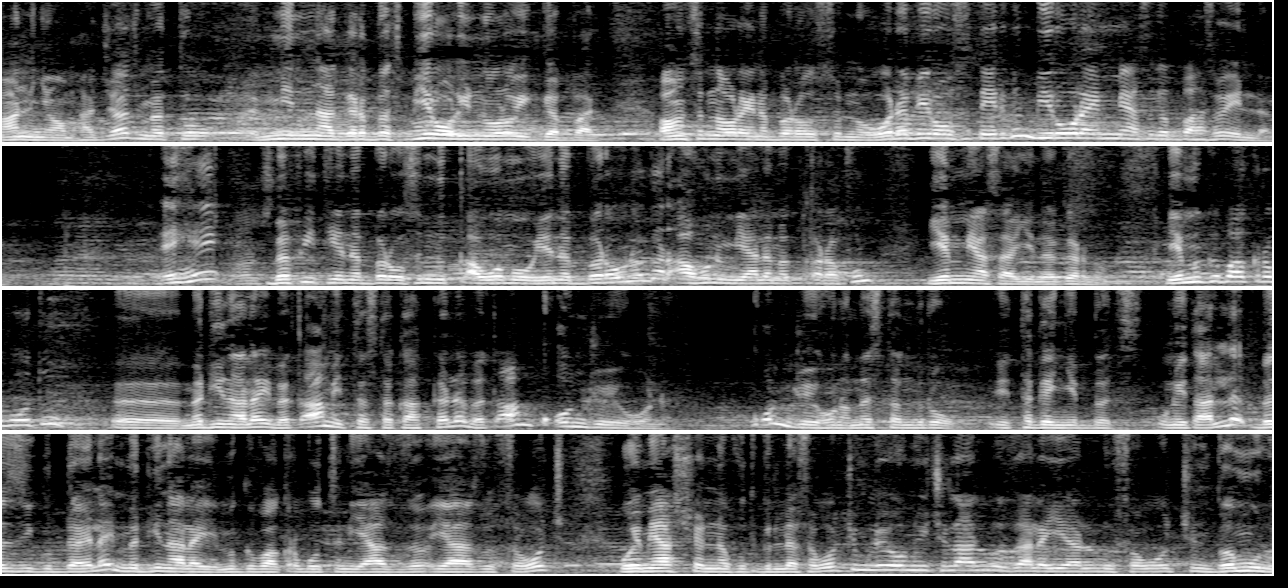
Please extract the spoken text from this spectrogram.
ማንኛውም ሀጃጅ መጥቶ የሚናገርበት ቢሮ ሊኖረው ይገባል። አሁን ስናወራ የነበረው እሱን ነው። ወደ ቢሮ ስትሄድ ግን ቢሮ ላይ የሚያስገባ ሰው የለም። ይሄ በፊት የነበረው ስንቃወመው የነበረው ነገር አሁንም ያለመቀረፉን የሚያሳይ ነገር ነው። የምግብ አቅርቦቱ መዲና ላይ በጣም የተስተካከለ በጣም ቆንጆ የሆነ ቆንጆ የሆነ መስተንግዶ የተገኘበት ሁኔታ አለ። በዚህ ጉዳይ ላይ መዲና ላይ ምግብ አቅርቦትን የያዙት ሰዎች ወይም ያሸነፉት ግለሰቦችም ሊሆኑ ይችላሉ። እዛ ላይ ያሉ ሰዎችን በሙሉ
